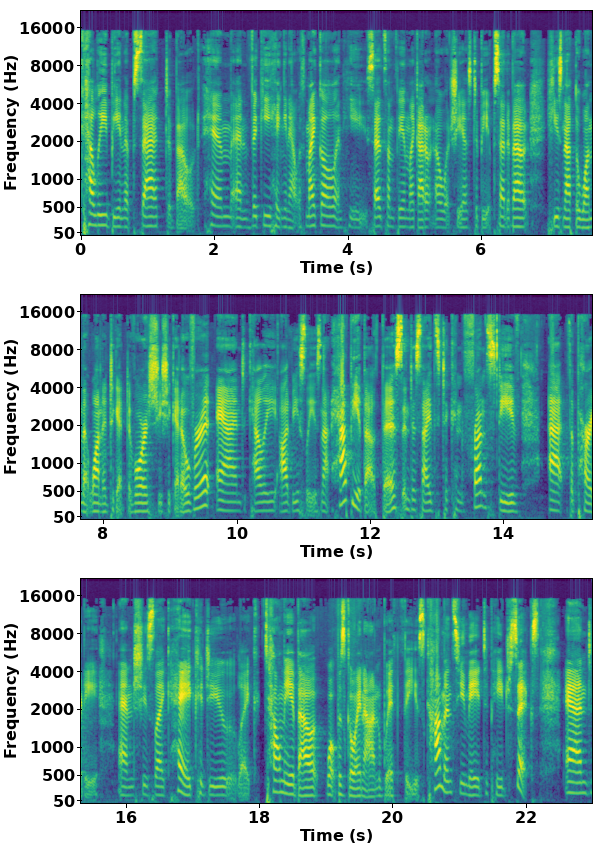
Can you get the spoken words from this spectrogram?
Kelly being upset about him and Vicki hanging out with Michael, and he said something like, I don't know what she has to be upset about. He's not the one that wanted to get divorced. She should get over it. And Kelly obviously is not happy about this and decides to confront Steve at the party. And she's like hey could you like tell me about what was going on with these comments you made to page six? And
